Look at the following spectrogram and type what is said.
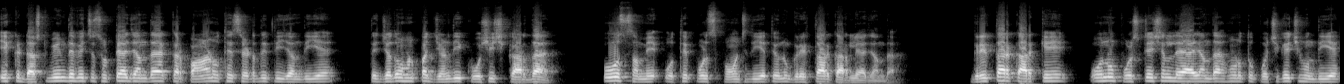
ਇੱਕ ਡਸਟਬਿਨ ਦੇ ਵਿੱਚ ਸੁੱਟਿਆ ਜਾਂਦਾ ਹੈ, ਕਿਰਪਾਨ ਉੱਥੇ ਸਿੱਟ ਦਿੱਤੀ ਜਾਂਦੀ ਹੈ ਤੇ ਜਦੋਂ ਹੁਣ ਭੱਜਣ ਦੀ ਕੋਸ਼ਿਸ਼ ਕਰਦਾ ਹੈ, ਉਸ ਸਮੇਂ ਉੱਥੇ ਪੁਲਿਸ ਪਹੁੰਚਦੀ ਹੈ ਤੇ ਉਹਨੂੰ ਗ੍ਰਿਫਤਾਰ ਕਰ ਲਿਆ ਜਾਂਦਾ ਗ੍ਰਿਫਤਾਰ ਕਰਕੇ ਉਹਨੂੰ ਪੁਲਿਸ ਸਟੇਸ਼ਨ ਲਿਆਇਆ ਜਾਂਦਾ ਹੈ, ਹੁਣ ਤੋਂ ਪੁੱਛਗਿੱਛ ਹੁੰਦੀ ਹੈ।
